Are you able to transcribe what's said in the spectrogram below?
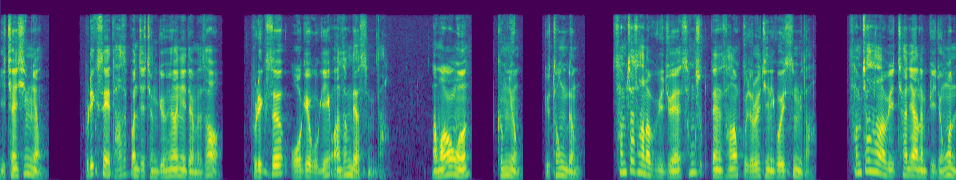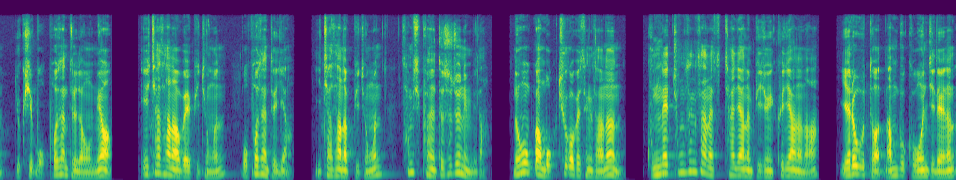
2010년 브릭스의 다섯 번째 정규 회원이 되면서 브릭스 5개국이 완성되었습니다. 남아공은 금융, 유통 등 3차 산업 위주의 성숙된 산업 구조를 지니고 있습니다. 3차 산업이 차지하는 비중은 65%를 넘으며 1차 산업의 비중은 5% 이하, 2차 산업 비중은 30% 수준입니다. 농업과 목축업의 생산은 국내 총생산에서 차지하는 비중이 크지 않으나 예로부터 남부 고원지대에는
